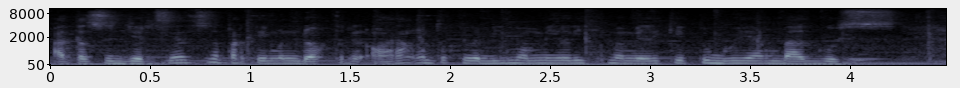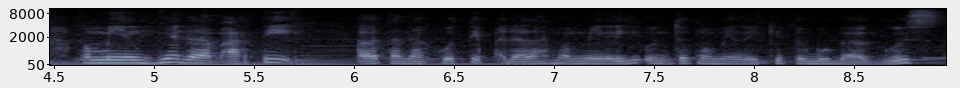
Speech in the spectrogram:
atau sejenisnya itu seperti mendoktrin orang untuk lebih memilih memiliki tubuh yang bagus memilihnya dalam arti e, tanda kutip adalah memilih untuk memiliki tubuh bagus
